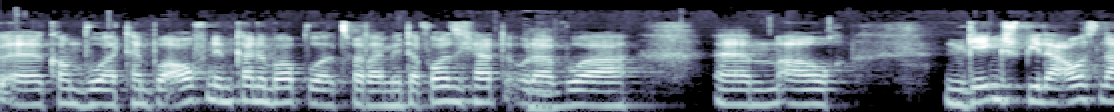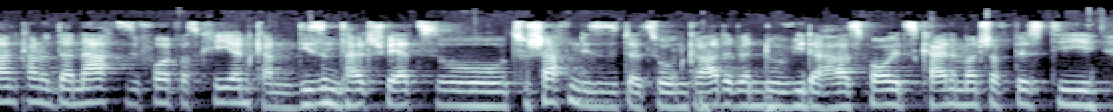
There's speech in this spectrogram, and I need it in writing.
äh, kommen, wo er Tempo aufnehmen kann überhaupt, wo er zwei, drei Meter vor sich hat oder mhm. wo er ähm, auch einen Gegenspieler ausladen kann und danach sofort was kreieren kann. Die sind halt schwer zu, zu schaffen, diese Situation. Gerade wenn du wie der HSV jetzt keine Mannschaft bist, die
